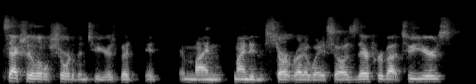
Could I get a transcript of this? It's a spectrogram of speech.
It's actually a little shorter than two years, but it, mine mine didn't start right away. So I was there for about two years.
